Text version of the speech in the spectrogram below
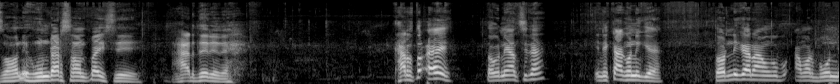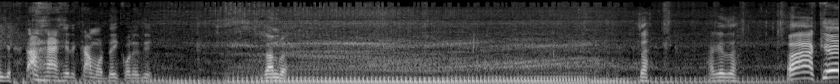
যখন হুন্ডার সাউন্ড পাইছে। আর দেরি না খারো তো, এই তখন আনছি না। এনে কাগনি গে তোর নিগে আর আমার বোন আহ হ্যাঁ হেরে কামড় দেই করে দি। জানবা যা, আগে যা। আখে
